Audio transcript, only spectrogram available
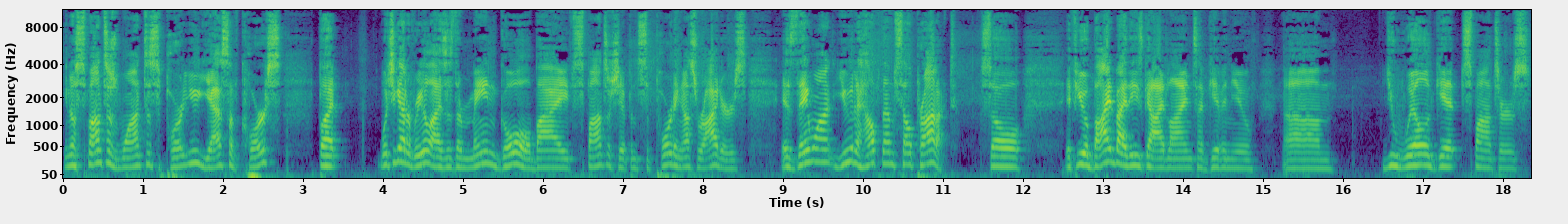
you know, sponsors want to support you, yes, of course, but what you got to realize is their main goal by sponsorship and supporting us riders is they want you to help them sell product. So if you abide by these guidelines I've given you, um, you will get sponsors,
